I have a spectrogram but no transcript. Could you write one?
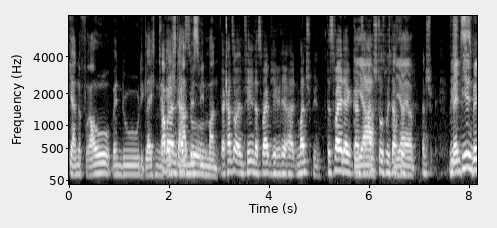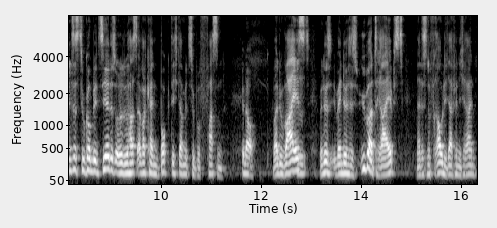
gerne Frau, wenn du die gleichen Aber Rechte haben willst du, wie ein Mann. Da kannst du aber empfehlen, dass weibliche Charaktere halt einen Mann spielen. Das war ja der ganze Ja. Anstoß, wo ich dachte, Ja, ja. Wenn es zu kompliziert ist oder du hast einfach keinen Bock, dich damit zu befassen. genau. Weil du weißt, wenn, du es, wenn du es übertreibst, dann ist eine Frau, die darf hier nicht rein.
